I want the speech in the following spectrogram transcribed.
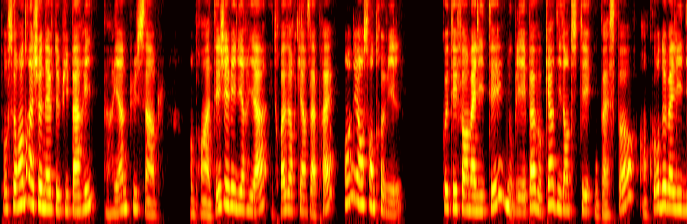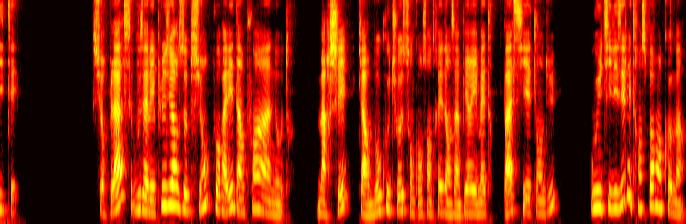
Pour se rendre à Genève depuis Paris, rien de plus simple. On prend un TGV Lyria et 3h15 après, on est en centre-ville. Côté formalité, n'oubliez pas vos cartes d'identité ou passeport en cours de validité. Sur place, vous avez plusieurs options pour aller d'un point à un autre. Marcher, car beaucoup de choses sont concentrées dans un périmètre pas si étendu, ou utiliser les transports en commun.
